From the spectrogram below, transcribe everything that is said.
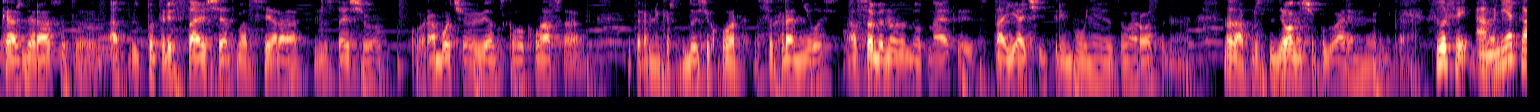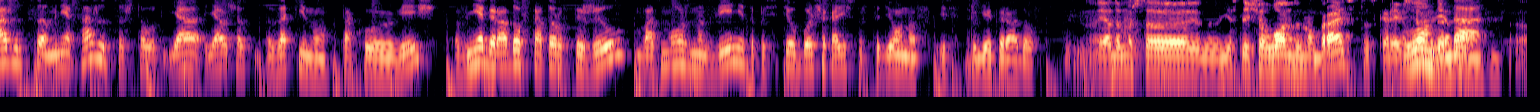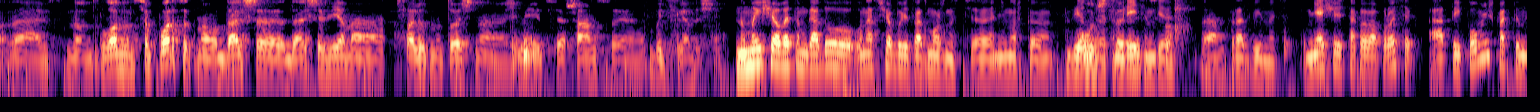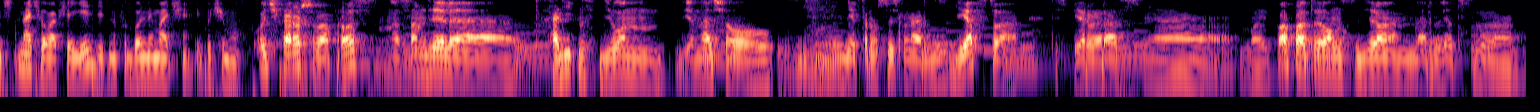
Каждый раз это потрясающая атмосфера настоящего рабочего венского класса которая, мне кажется, до сих пор сохранилась. Особенно вот на этой стоячей трибуне за воротами. Ну да, про стадион еще поговорим наверняка. Слушай, а мне кажется, мне кажется, что вот я, я вот сейчас закину такую вещь. Вне городов, в которых ты жил, возможно, в Вене ты посетил большее количество стадионов из других городов. Ну, я думаю, что если еще Лондон убрать, то, скорее всего, Лондон, Вена... да. да ну, Лондон все портит, но вот дальше, дальше Вена абсолютно точно имеет все шансы быть следующей. Ну, мы еще в этом году, у нас еще будет возможность э, немножко Вену в этом рейтинге да. продвинуть. У меня еще есть такой вопросик. А ты помнишь, как ты начал вообще ездить на футбольные матчи и почему? Очень хороший вопрос. На самом деле, ходить на стадион я начал в некотором смысле, наверное, с детства. То есть первый раз меня мой папа отвел на стадион, наверное, лет в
